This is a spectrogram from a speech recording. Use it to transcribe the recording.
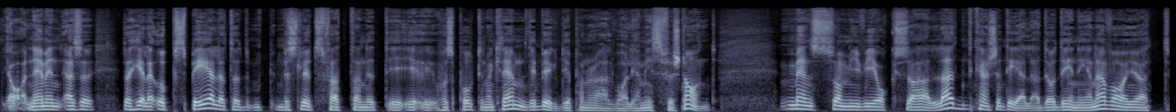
Ja, nej men alltså hela uppspelet och beslutsfattandet i, i, hos Putin och Kreml, det byggde på några allvarliga missförstånd men som ju vi också alla kanske delade. Och den ena var ju att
